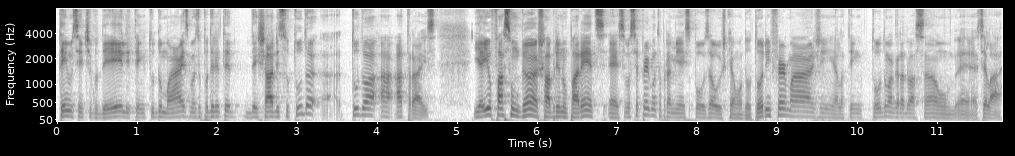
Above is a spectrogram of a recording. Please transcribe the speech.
tem o incentivo dele, tem tudo mais, mas eu poderia ter deixado isso tudo, tudo a, a, atrás. E aí eu faço um gancho, abrindo um parênteses. É, se você pergunta para minha esposa hoje, que é uma doutora em enfermagem, ela tem toda uma graduação, é, sei lá,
